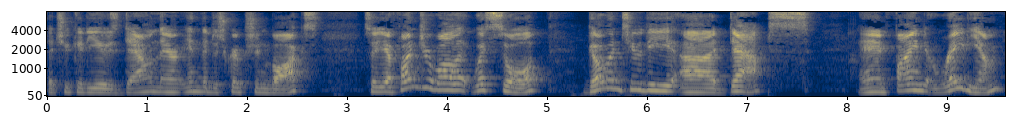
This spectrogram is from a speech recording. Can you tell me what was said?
that you could use down there in the description box. So you fund your wallet with Sol, go into the uh, dApps and find Raydium.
